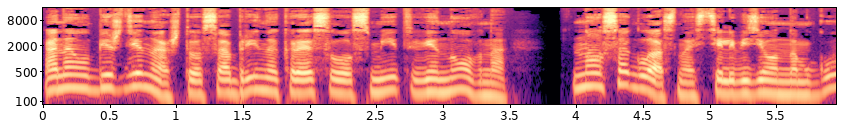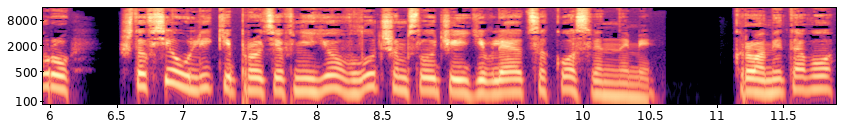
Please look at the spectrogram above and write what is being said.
Она убеждена, что Сабрина Крессел Смит виновна, но согласна с телевизионным гуру, что все улики против нее в лучшем случае являются косвенными. Кроме того,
